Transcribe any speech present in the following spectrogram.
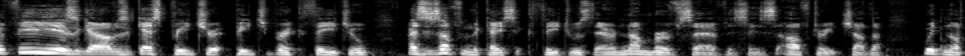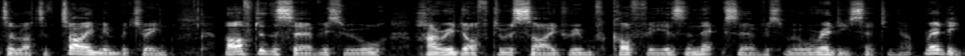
A few years ago, I was a guest preacher at Peterborough Cathedral. As is often the case at cathedrals, there are a number of services after each other, with not a lot of time in between. After the service, we all hurried off to a side room for coffee, as the next service we were already setting up ready.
